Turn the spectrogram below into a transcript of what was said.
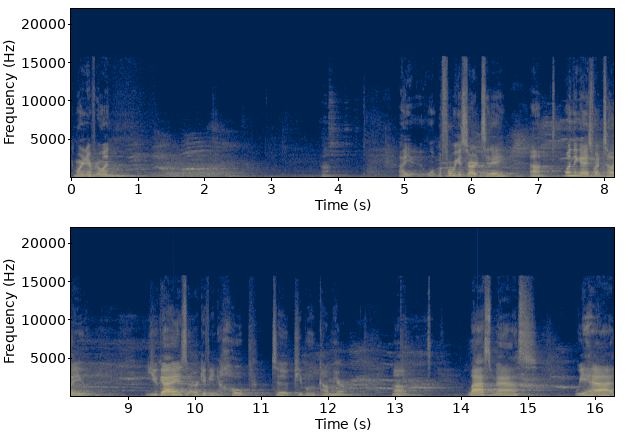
Good morning, everyone. Um, I, well, before we get started today, um, one thing I just want to tell you you guys are giving hope to people who come here. Um, last Mass, we had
